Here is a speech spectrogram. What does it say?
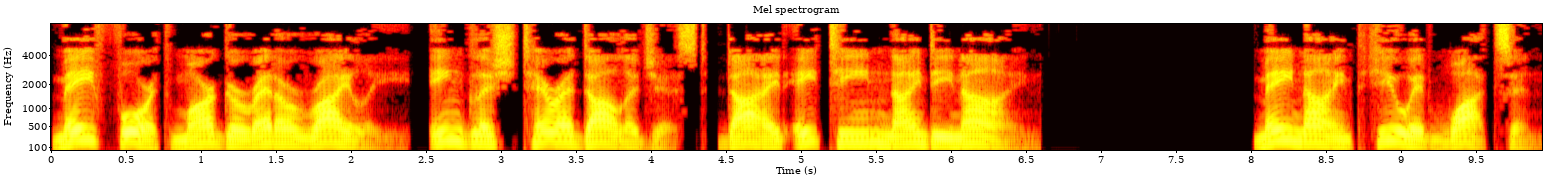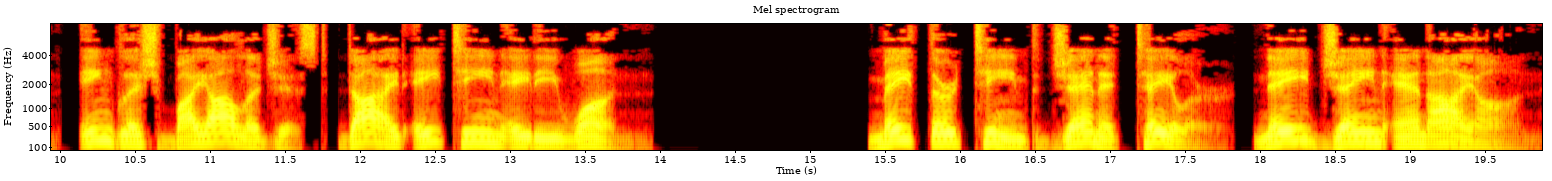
May 4 – Margaretta Riley, English pteridologist died 1899. May 9 – Hewitt Watson, English biologist died 1881. May 13 – Janet Taylor, née Jane Ann Ionn,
